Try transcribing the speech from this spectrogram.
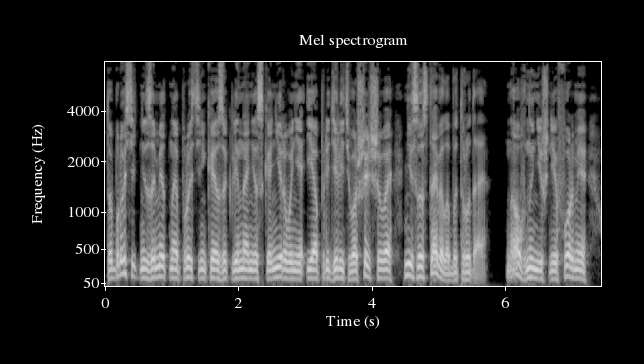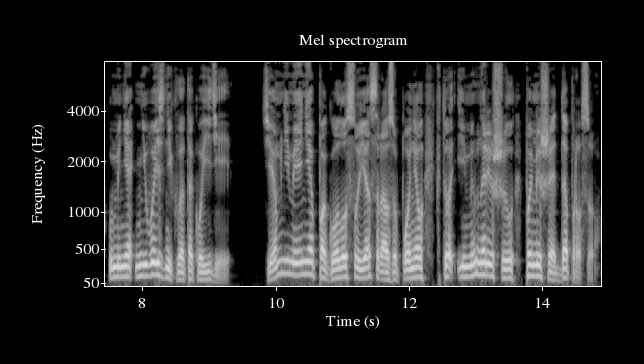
то бросить незаметное простенькое заклинание сканирования и определить вошедшего не составило бы труда. Но в нынешней форме у меня не возникло такой идеи. Тем не менее, по голосу я сразу понял, кто именно решил помешать допросу.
